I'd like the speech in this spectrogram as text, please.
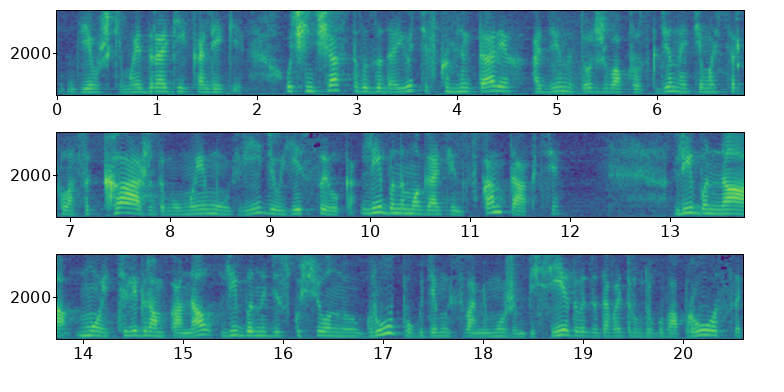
девушки, мои дорогие коллеги, очень часто вы задаете в комментариях один и тот же вопрос, где найти мастер-классы. Каждому моему видео есть ссылка. Либо на магазин ВКонтакте, либо на мой телеграм-канал, либо на дискуссионную группу, где мы с вами можем беседовать, задавать друг другу вопросы,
